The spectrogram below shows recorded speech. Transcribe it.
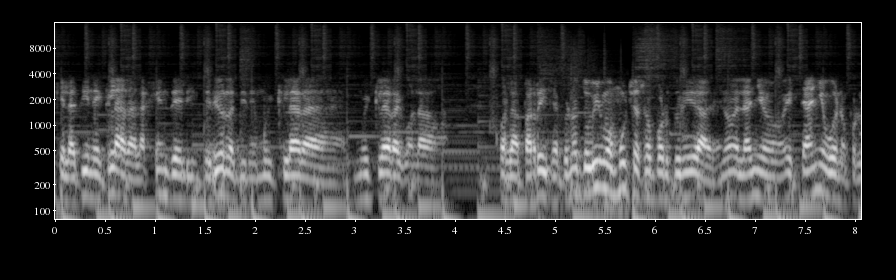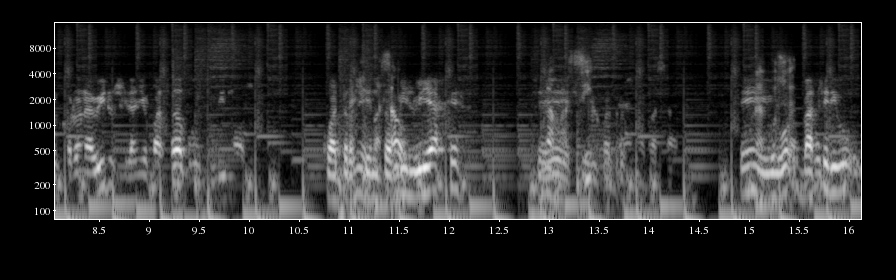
que la tiene clara, la gente del interior la tiene muy clara, muy clara con la con la parrilla, pero no tuvimos muchas oportunidades, ¿no? El año, este año, bueno, por el coronavirus, y el año pasado, porque tuvimos 400.000 viajes. Sí, va a ser igual,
